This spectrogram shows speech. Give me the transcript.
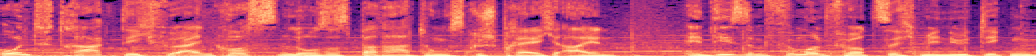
und trag dich für ein kostenloses Beratungsgespräch ein. In diesem 45-minütigen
